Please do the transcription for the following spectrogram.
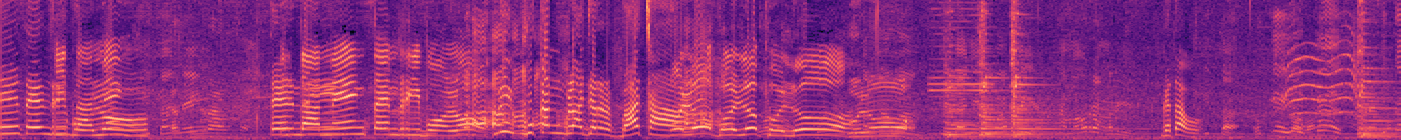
yang tenri bolo. Tenri. Taneng tenri bolo. Ini bukan belajar baca. Bolo, bolo, bolo. Bolo. Tanya nama apa? Nama orang kali? Gak tahu. Kita. Oke, yuk gas. Kita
